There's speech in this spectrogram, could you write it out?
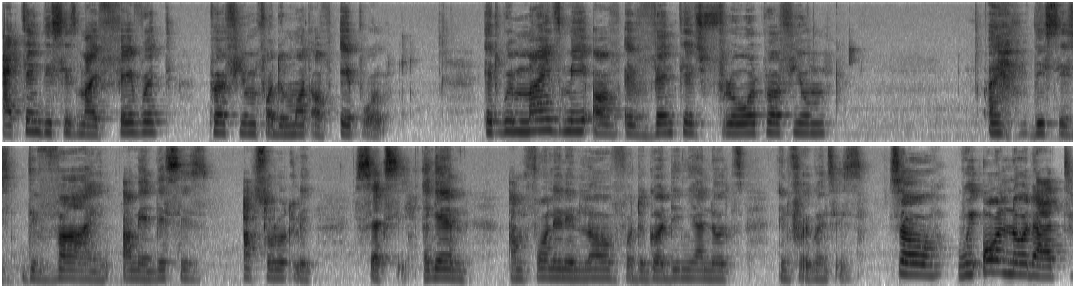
I think this is my favorite perfume for the month of April. It reminds me of a vintage floral perfume. Eh, this is divine. I mean, this is absolutely sexy. Again, I'm falling in love for the gardenia notes in fragrances. So we all know that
